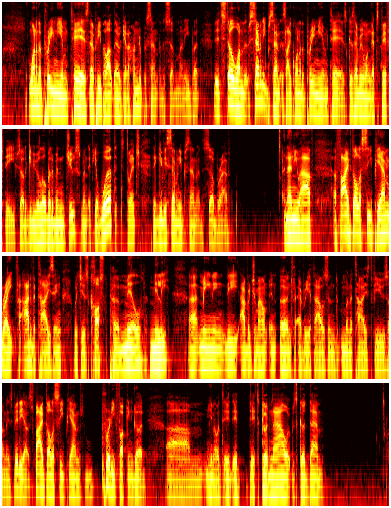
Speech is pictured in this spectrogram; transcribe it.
one of the premium tiers. There are people out there who get 100% of the sub money, but it's still one of the 70% is like one of the premium tiers because everyone gets 50. So to give you a little bit of an inducement, if you're worth it to Twitch, they give you 70% of the sub rev. And then you have a $5 CPM rate for advertising, which is cost per mil, milli, uh, meaning the average amount in earned for every 1,000 monetized views on his videos. $5 CPM's pretty fucking good. Um, you know, it, it, it's good now. It was good then.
